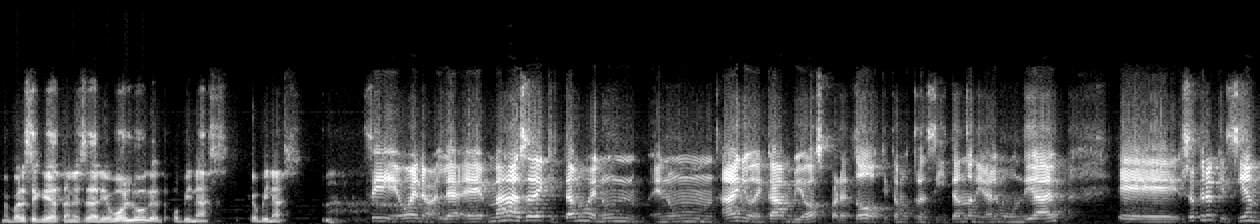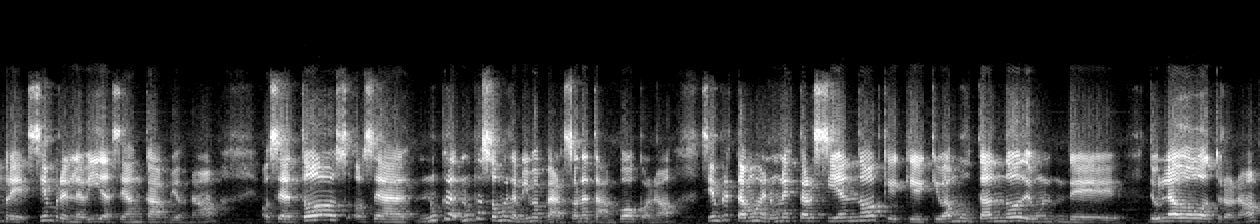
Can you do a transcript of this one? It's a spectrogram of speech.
Me parece que es hasta necesario. ¿Vos, Lu, qué opinás? ¿Qué opinás? Sí, bueno, la- eh, más allá de que estamos en un, en un año de cambios para todos que estamos transitando a nivel mundial, eh, yo creo que siempre, siempre en la vida se dan cambios, ¿no? O sea, todos, o sea, nunca, nunca somos la misma persona tampoco, ¿no? Siempre estamos en un estar siendo que, que, va mutando de un, de, de un lado a otro, ¿no?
